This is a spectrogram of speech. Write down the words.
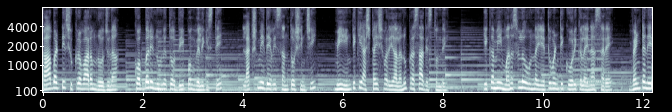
కాబట్టి శుక్రవారం రోజున కొబ్బరి నూనెతో దీపం వెలిగిస్తే లక్ష్మీదేవి సంతోషించి మీ ఇంటికి అష్టైశ్వర్యాలను ప్రసాదిస్తుంది. ఇక మీ మనసులో ఉన్న ఎటువంటి కోరికలైనా సరే వెంటనే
